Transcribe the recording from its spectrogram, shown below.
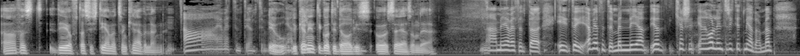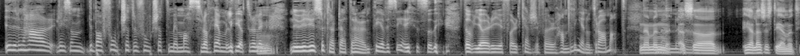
Ja, fast det är ofta systemet som kräver lögner. Ah, jag vet inte. Jag, inte Jo, jag du kan inte gå till dagis och säga som det är. Nej men jag vet inte, inte jag vet inte men jag, jag, kanske, jag håller inte riktigt med där. Men i den här, liksom, det bara fortsätter och fortsätter med massor av hemligheter och lögner. Mm. Nu är det ju såklart att det här är en tv-serie så det, de gör det ju för, kanske för handlingen och dramat. Nej men, Men, eh, alltså, hela systemet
